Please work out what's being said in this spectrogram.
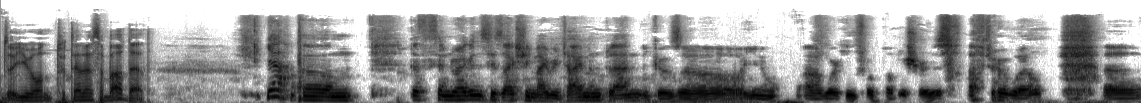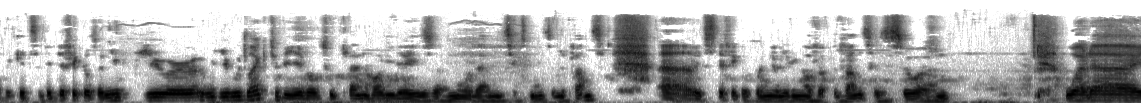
do you want to tell us about that? Yeah, um, and Dragons is actually my retirement plan because, uh, you know, uh, working for publishers after a while, uh, it gets a bit difficult. And you, you, are, you would like to be able to plan holidays uh, more than six months in advance. Uh, it's difficult when you're living off advances. So, um, what I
